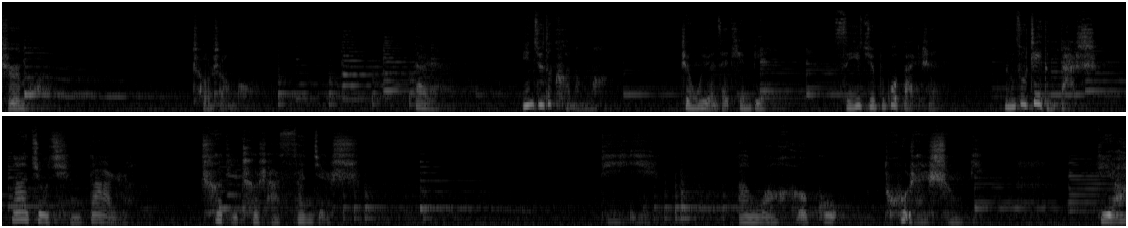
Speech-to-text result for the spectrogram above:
是吗，程上公？大人，您觉得可能吗？镇武远在天边，此一局不过百人，能做这等大事？那就请大人彻底彻查三件事：第一，安王何故突然生病；第二，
